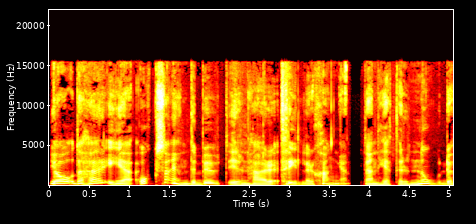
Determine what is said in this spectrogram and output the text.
Ja, och det här är också en debut i den här thrillergenren. Den heter Nord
